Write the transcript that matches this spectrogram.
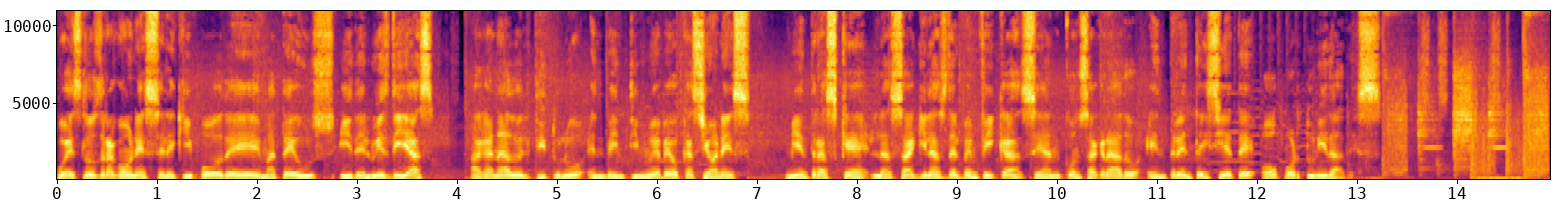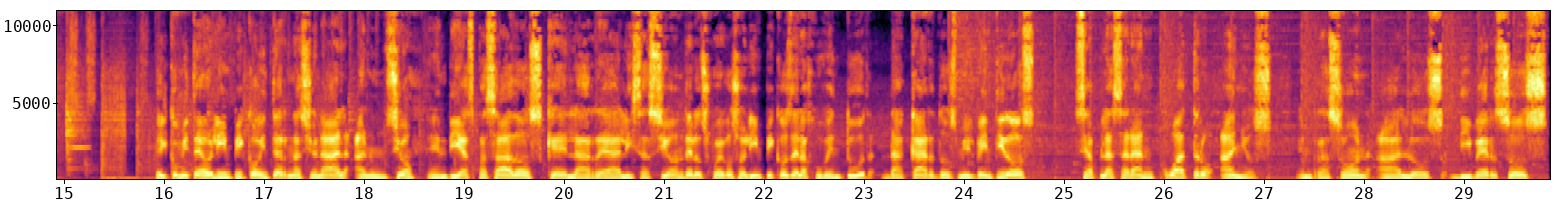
Pues los Dragones, el equipo de Mateus y de Luis Díaz, ha ganado el título en 29 ocasiones, mientras que las Águilas del Benfica se han consagrado en 37 oportunidades. El Comité Olímpico Internacional anunció en días pasados que la realización de los Juegos Olímpicos de la Juventud Dakar 2022 se aplazarán cuatro años en razón a los diversos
